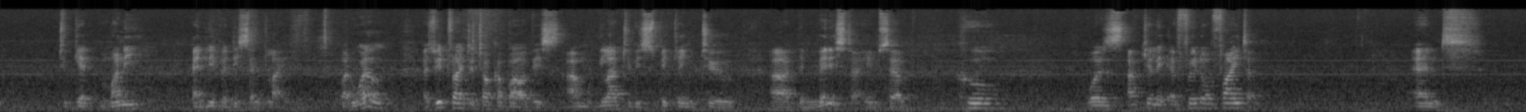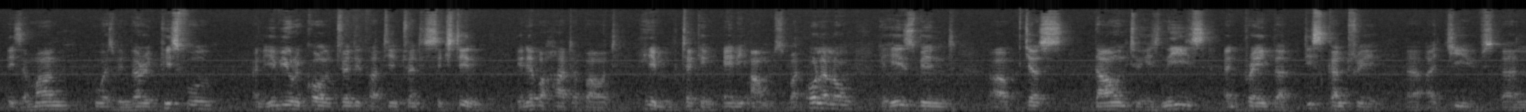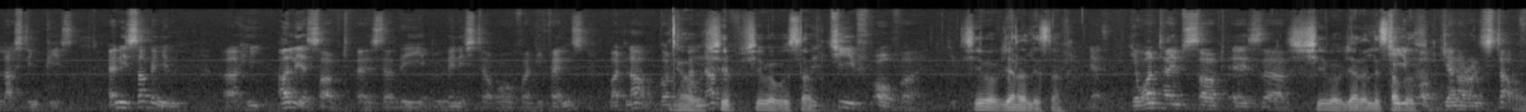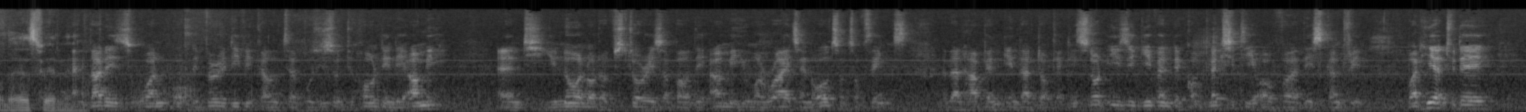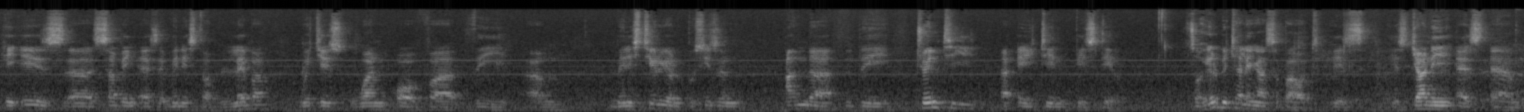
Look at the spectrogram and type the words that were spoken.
to get money and live a decent life. But well, as we try to talk about this, I'm glad to be speaking to uh, the minister himself, who was actually a freedom fighter and is a man who has been very peaceful. And if you recall 2013, 2016, you never heard about him taking any arms. But all along, he has been uh, just down to his knees and praying that this country uh, achieves uh, lasting peace. And he's serving in uh, he earlier served as uh, the Minister of uh, Defense, but now got No, another, chief, chief of the staff. Chief of, uh, Chief of General Staff. yes, he one time served as uh, Chief of General Staff Chief of, General Staff. of the SPLA. And that is one of the very difficult uh, positions to hold in the army. And you know a lot of stories about the army human rights and all sorts of things that happen in that docket. It's not easy given the complexity of uh, this country. But here today, he is uh, serving as a Minister of Labor, which is one of uh, the um, ministerial position under the 2018 peace deal. So he'll be telling us about his, his journey as um,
